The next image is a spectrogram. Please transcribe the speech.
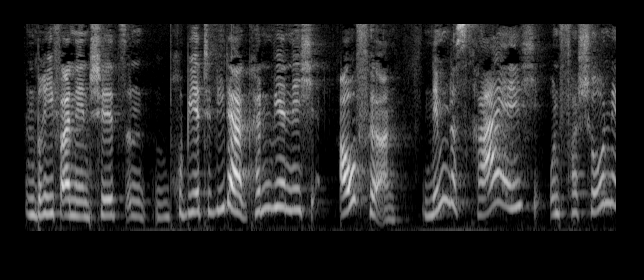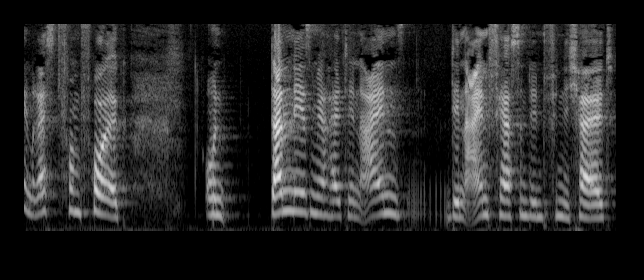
einen Brief an den Schitz und probierte wieder, können wir nicht aufhören? Nimm das Reich und verschon den Rest vom Volk. Und dann lesen wir halt den einen, den einen Vers und den finde ich halt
